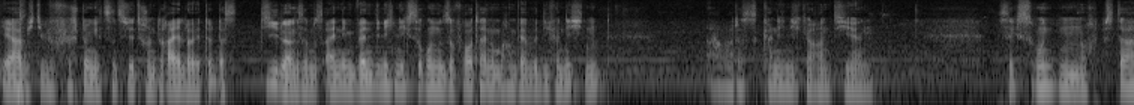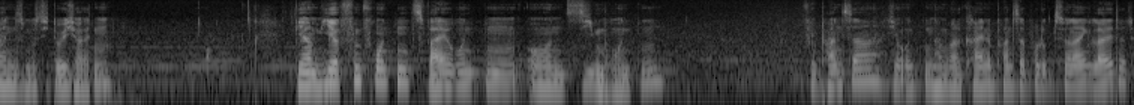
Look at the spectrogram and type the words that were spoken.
Ja, habe ich die Befürchtung, jetzt sind es jetzt schon drei Leute, dass die langsam das einnehmen. Wenn die nicht nächste Runde so Vorteilung machen, werden wir die vernichten. Aber das kann ich nicht garantieren. Sechs Runden noch bis dahin, das muss ich durchhalten. Wir haben hier fünf Runden, zwei Runden und sieben Runden für Panzer. Hier unten haben wir keine Panzerproduktion eingeleitet.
